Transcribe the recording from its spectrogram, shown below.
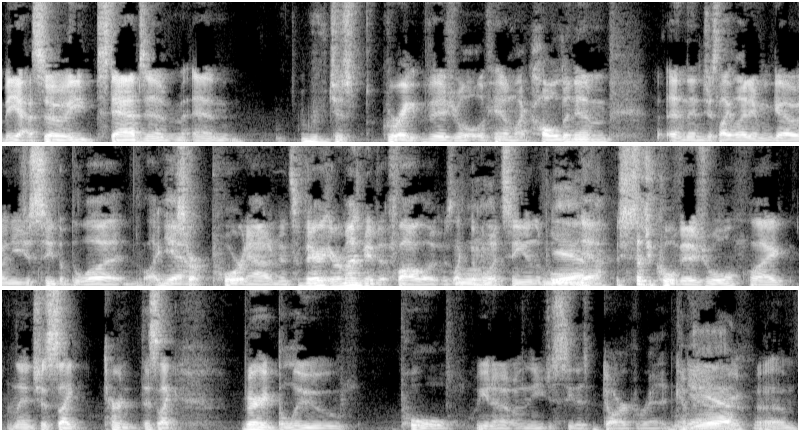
but yeah, so he stabs him, and just great visual of him like holding him, and then just like letting him go, and you just see the blood like Yeah. start pouring out of him. It's very. It reminds me of it follows It was like the blood scene in the pool. Yeah. yeah, It's just such a cool visual. Like and it just like turned this like very blue pool, you know, and then you just see this dark red coming Yeah. through. Um,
